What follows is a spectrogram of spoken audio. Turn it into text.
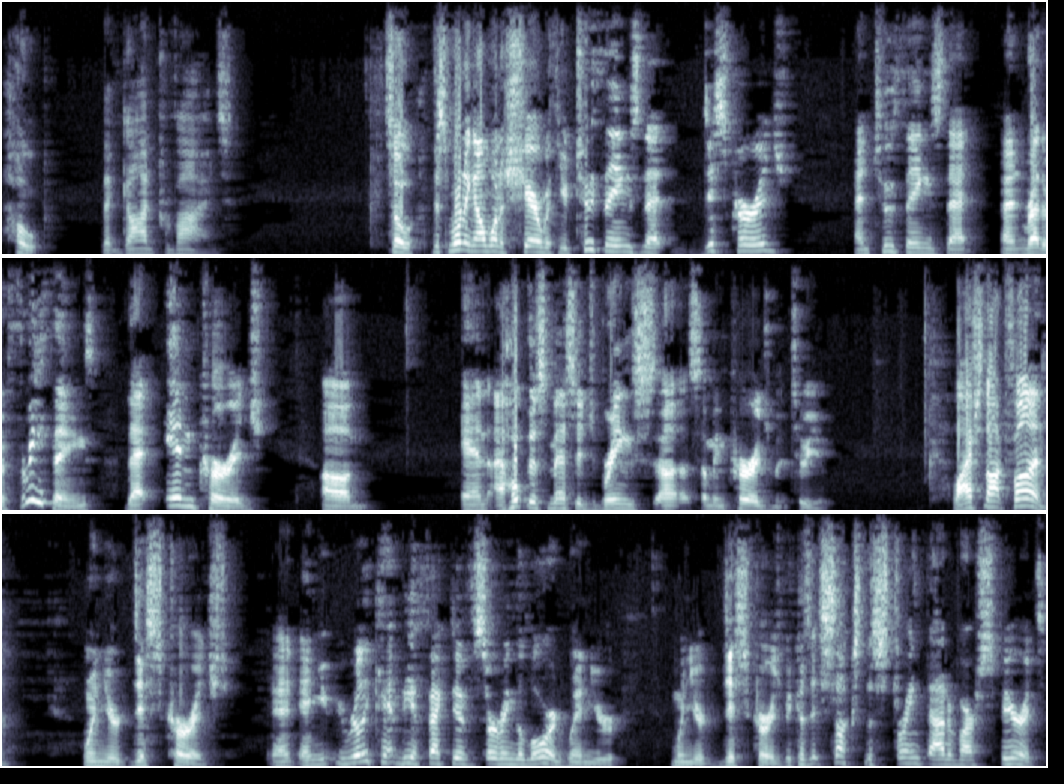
hope that God provides. So this morning I want to share with you two things that discourage and two things that, and rather three things that encourage um, and I hope this message brings uh, some encouragement to you. Life's not fun when you're discouraged. And, and you, you really can't be effective serving the Lord when you're when you're discouraged because it sucks the strength out of our spirits.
